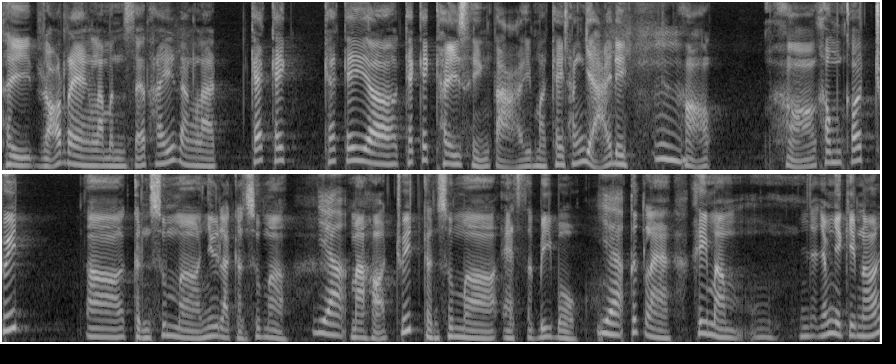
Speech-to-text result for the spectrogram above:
thì rõ ràng là mình sẽ thấy rằng là các cái các cái ờ, các cái case hiện tại mà case thắng giải đi Ừ. họ họ không có treat ờ, consumer như là consumer Dạ. mà họ treat consumer as a people. Dạ. Tức là khi mà giống như kim nói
